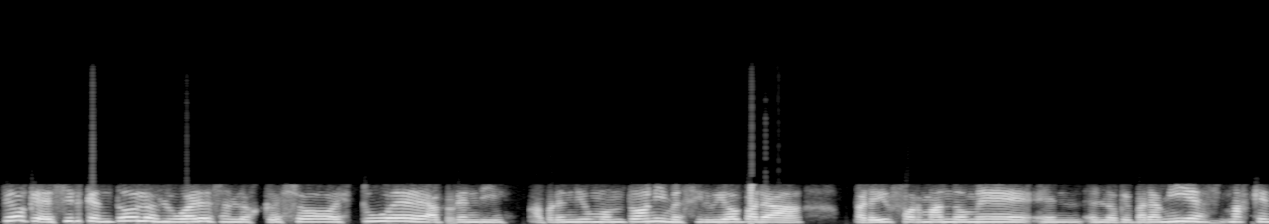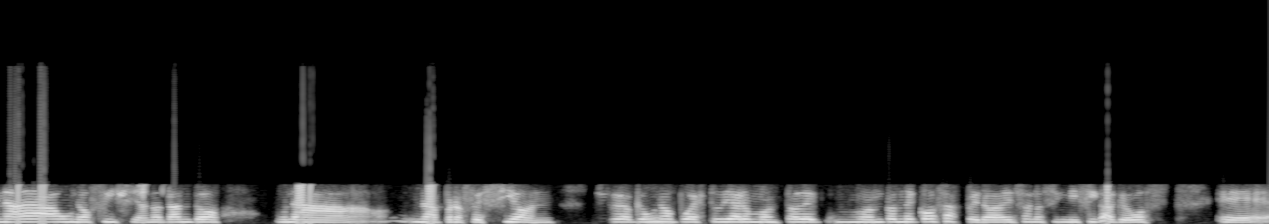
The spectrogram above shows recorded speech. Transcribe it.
Tengo que decir que en todos los lugares en los que yo estuve aprendí, aprendí un montón y me sirvió para, para ir formándome en, lo que para mí es más que nada un oficio, no tanto una, una profesión. Creo que uno puede estudiar un montón de, un montón de cosas, pero eso no significa que vos eh,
